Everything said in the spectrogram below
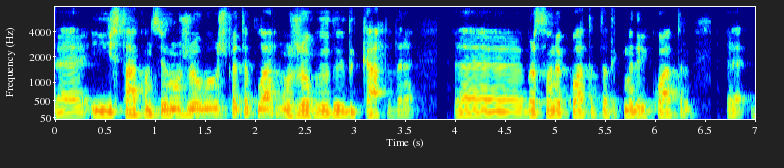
Uh, e está a acontecer um jogo espetacular, um jogo de, de cátedra. Uh, Barcelona 4, Atlético Madrid 4, uh,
